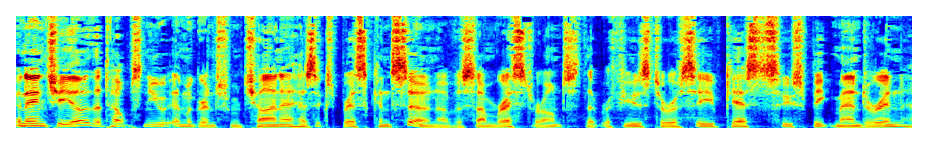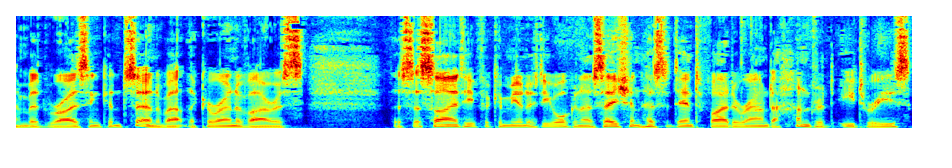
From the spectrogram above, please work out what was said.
An NGO that helps new immigrants from China has expressed concern over some restaurants that refuse to receive guests who speak Mandarin amid rising concern about the coronavirus. The Society for Community Organisation has identified around 100 eateries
